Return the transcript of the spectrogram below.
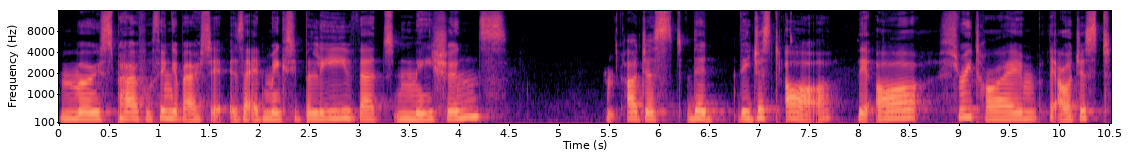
most powerful thing about it is that it makes you believe that nations are just they they just are. They are through time. They are just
